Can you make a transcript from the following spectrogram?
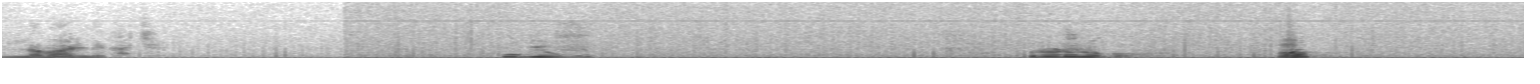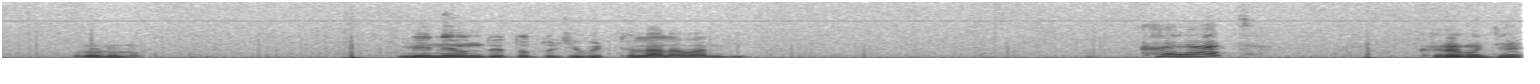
लबाडले खाचे. उगे उगे. रडू नको. हो? रडू नको. मी नेऊन देतो तुझी विठ्ठलाला वानगी. खरंच? खरं म्हणजे?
